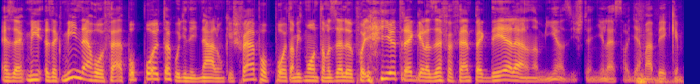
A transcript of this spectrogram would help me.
ezek, mi, ezek mindenhol felpoppoltak, ugyanígy nálunk is felpoppolt, amit mondtam az előbb, hogy jött reggel az FFmpeg DLL, na mi az Isten lesz, hagyjál már békém.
